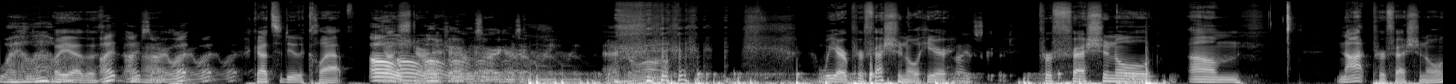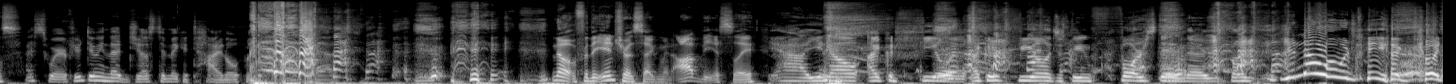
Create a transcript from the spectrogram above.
Why, hello. Oh, yeah, the- what? I'm uh, sorry. What? What? What? Got to do the clap. Oh, Gosh darn it. okay. I'm sorry. Here's that. Let me, let me echo off. we are professional here. Life's good. Professional, um, not professionals. I swear, if you're doing that just to make a title for the podcast, no, for the intro segment, obviously. yeah, you know, I could feel it. I could feel it just being forced in there. Just like, you know, what would be a good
